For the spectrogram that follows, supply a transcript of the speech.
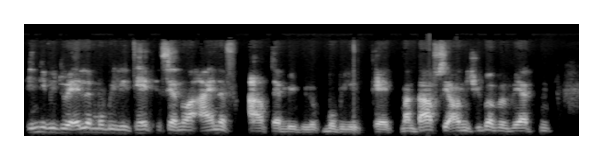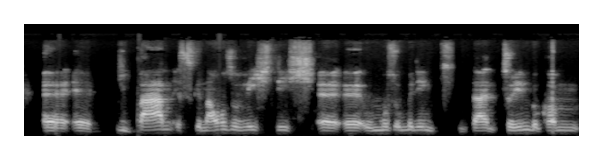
individuelle Mobilität ist ja nur eine Art der Mobilität. Man darf sie auch nicht überbewerten. Äh, äh, die Bahn ist genauso wichtig äh, äh, und muss unbedingt dazu hinbekommen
